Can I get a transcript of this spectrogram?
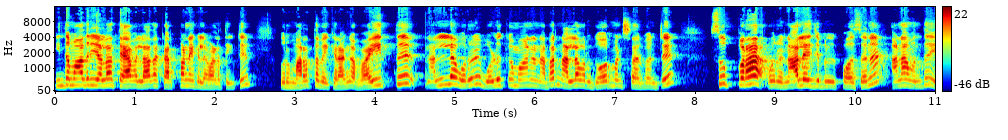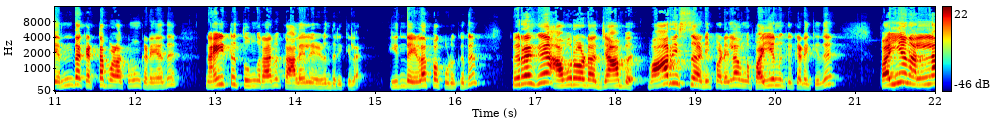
இந்த மாதிரியெல்லாம் தேவையில்லாத கற்பனைகளை வளர்த்திக்கிட்டு ஒரு மரத்தை வைக்கிறாங்க. வைத்து நல்ல ஒரு ஒழுக்கமான நபர் நல்ல ஒரு கவர்மெண்ட் சர்வெண்ட்டு சூப்பராக ஒரு நாலேஜபிள் பர்சனு ஆனால் வந்து எந்த கெட்ட பழக்கமும் கிடையாது. நைட்டு தூங்குறாரு காலையில் எழுந்திருக்கல. இந்த இழப்பை கொடுக்குது. பிறகு அவரோட ஜாபு வாரிசு அடிப்படையில் அவங்க பையனுக்கு கிடைக்குது. பையன் நல்லா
